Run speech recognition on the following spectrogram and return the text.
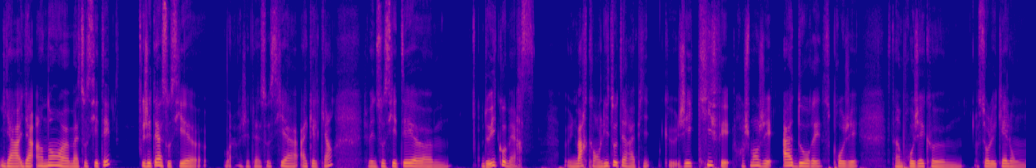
il, y a, un an euh, ma société, j'étais associée, voilà, j'étais associée à, quelqu'un. J'avais une société de e-commerce, une marque en lithothérapie que j'ai kiffé. Franchement, j'ai adoré ce projet. C'était un projet que, sur lequel on,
